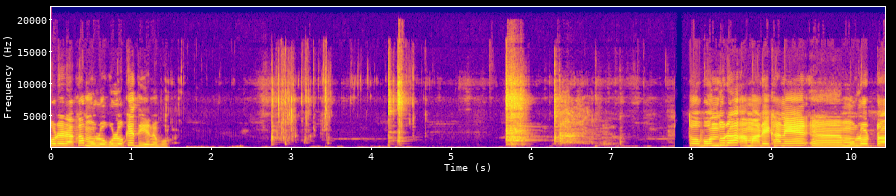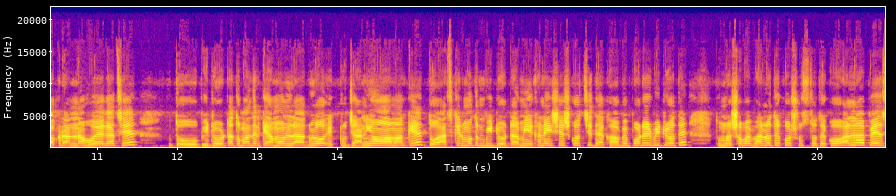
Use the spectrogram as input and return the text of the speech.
করে রাখা মূলোগুলোকে দিয়ে নেব। তো বন্ধুরা, আমার এখানে মূলোর টক রান্না হয়ে গেছে। তো ভিডিওটা তোমাদের কেমন লাগল একটু জানিও আমাকে। তো আজকের মতন ভিডিওটা আমি এখানেই শেষ করছি। দেখা হবে পরের ভিডিওতে। তোমরা সবাই ভালো থেকো, সুস্থ থেকো। আল্লাহ হাফেজ।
